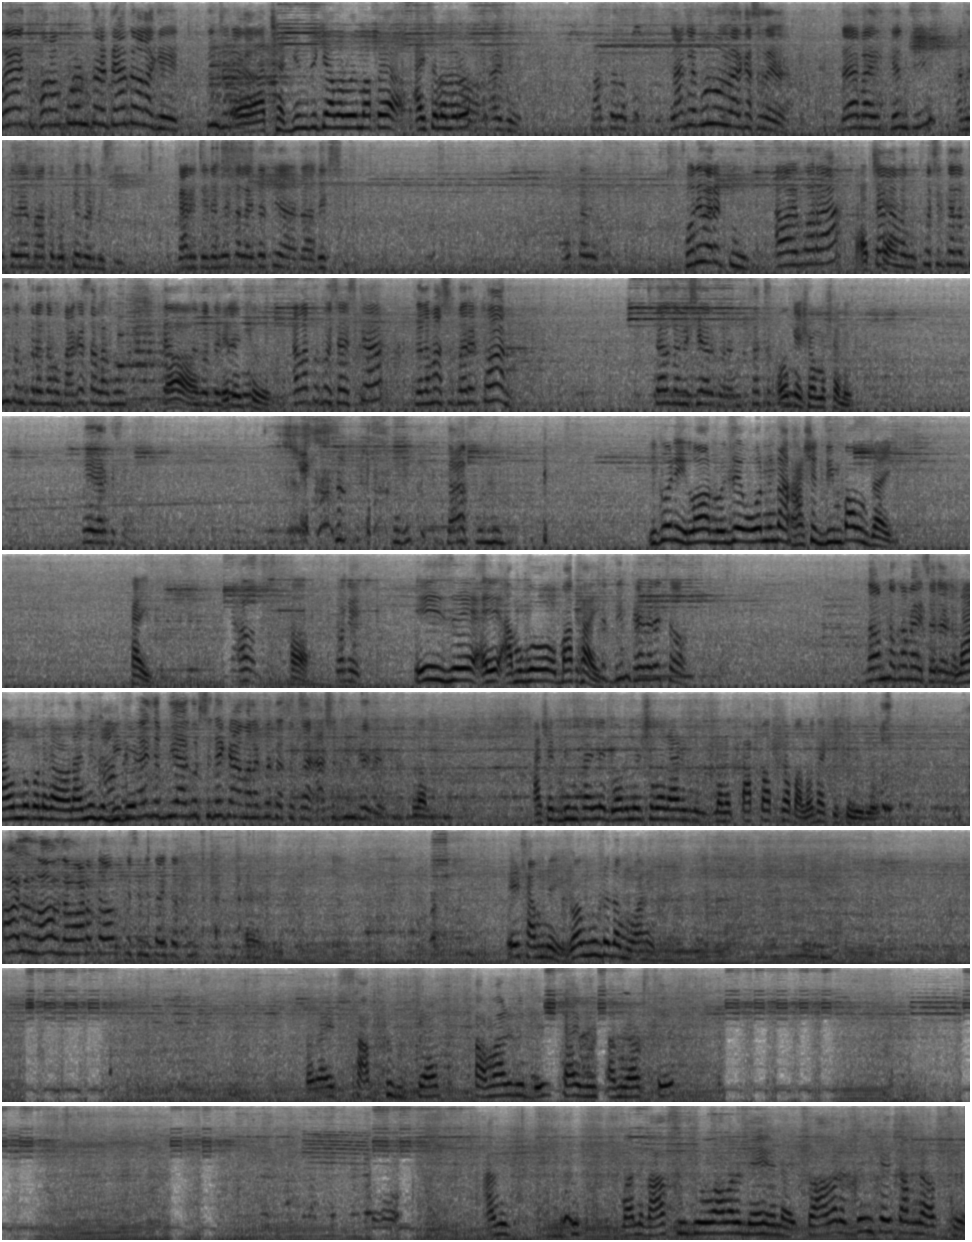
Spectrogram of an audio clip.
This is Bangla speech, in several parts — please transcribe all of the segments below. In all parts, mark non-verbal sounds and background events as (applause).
ওই একটু ফর্ম পূরণ করে টেয়া দেওয়া লাগে তিনশো টাকা। আচ্ছা গিঞ্জি কি আমার ওই মাপে আইসে না বড়? আইবো। লাগলে বুলবুল ভাইয়ের কাছে যাবে দেয় ভাই গেঞ্জি আমি তো মাথা করতে পারবিছি গাড়িতে এটা বেচা লাইতেছি আর এটা দেখছি। শনিবারে ট্যুর আচ্ছা। কইছি তাহলে দুজন করে যাব বাগে চালামু তো। খেলা তো কইছে আজকে তাহলে মাসুদ ভাইয়ের কোন তেল জানি শেয়ার করে ওকে সমস্যা নেই। এই আর কিছু ই করি? লন ওই যে ওনে না হাঁসের ডিম পাউন যায়। খাই। হ্যাঁ। এই যে এই আমগো মাথায়। ডিম খাই না অন্য না কোনো কারণ। আমি যে ভিডিও এই যে বিয়া করছি দেখে আমার কথা হাসির ডিম খাইবে? হাঁসের ডিম খাইলে গরমের সময় আর মানে তাপমাত্রা ভালো থাকে শরীরে। লাভ কিছু চাইতেছি। এই সামনে রং উল্টে দামু আহে। আমার যে দেশ খাই সামনে আসছে। আমি মানে ভাবছি যে ও আমার দেখে নাই, তো আমার দেখে সামনে আসছে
